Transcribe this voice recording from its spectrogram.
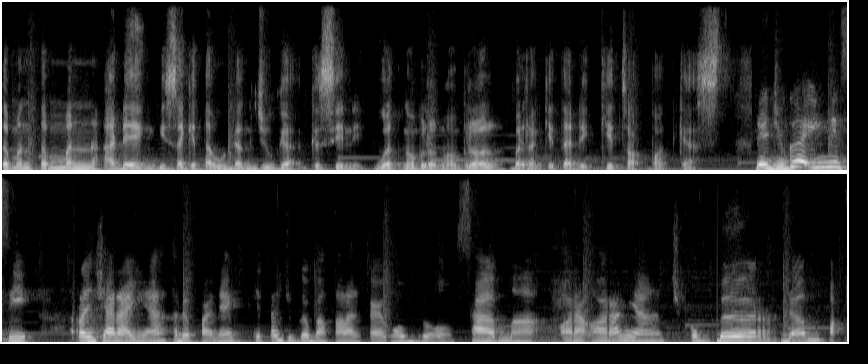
teman-teman ada yang bisa kita undang juga ke sini buat ngobrol-ngobrol bareng kita di Kids Talk Podcast. Dan juga ini sih rencananya ke depannya kita juga bakalan kayak ngobrol sama orang-orang yang cukup berdampak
